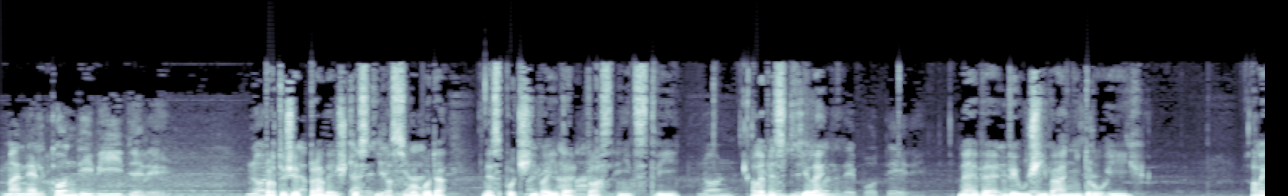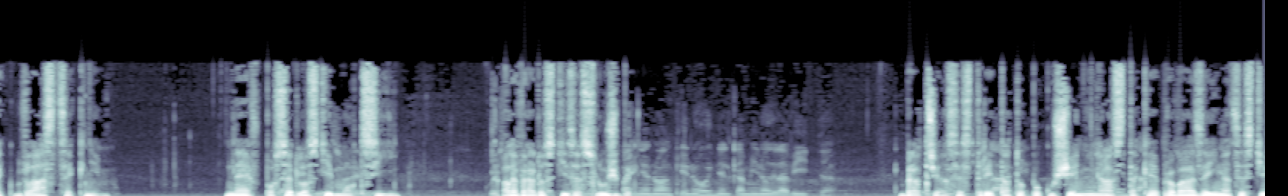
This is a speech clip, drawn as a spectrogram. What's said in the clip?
ma nel condividere. Protože pravé štěstí a svoboda nespočívají ve vlastnictví, ale ve sdílení. Ne ve využívání druhých, ale v lásce k nim. Ne v posedlosti mocí, ale v radosti ze služby. Bratři a sestry, tato pokušení nás také provázejí na cestě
